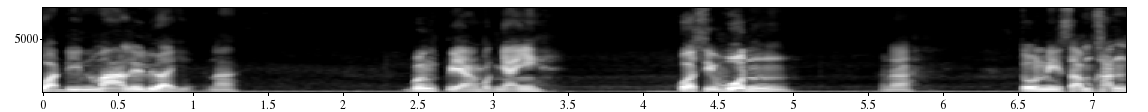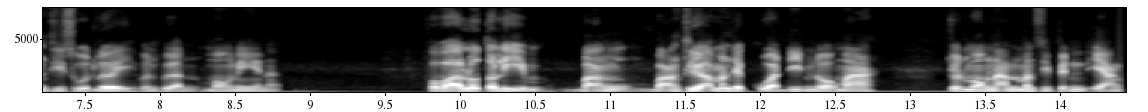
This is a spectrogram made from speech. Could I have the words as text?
กวาดดินมาเรื่อยๆนะเบื้องเปียงบางไงกว่าสิวนนะตัวนี้สำคัญที่สุดเลยเพื่อนๆมองนี่นะเพราะว่าลอตเตอรี่บางบางเทือมันจะกวาดดินออกมา จนมองนั่นมันสิเป็นแอง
